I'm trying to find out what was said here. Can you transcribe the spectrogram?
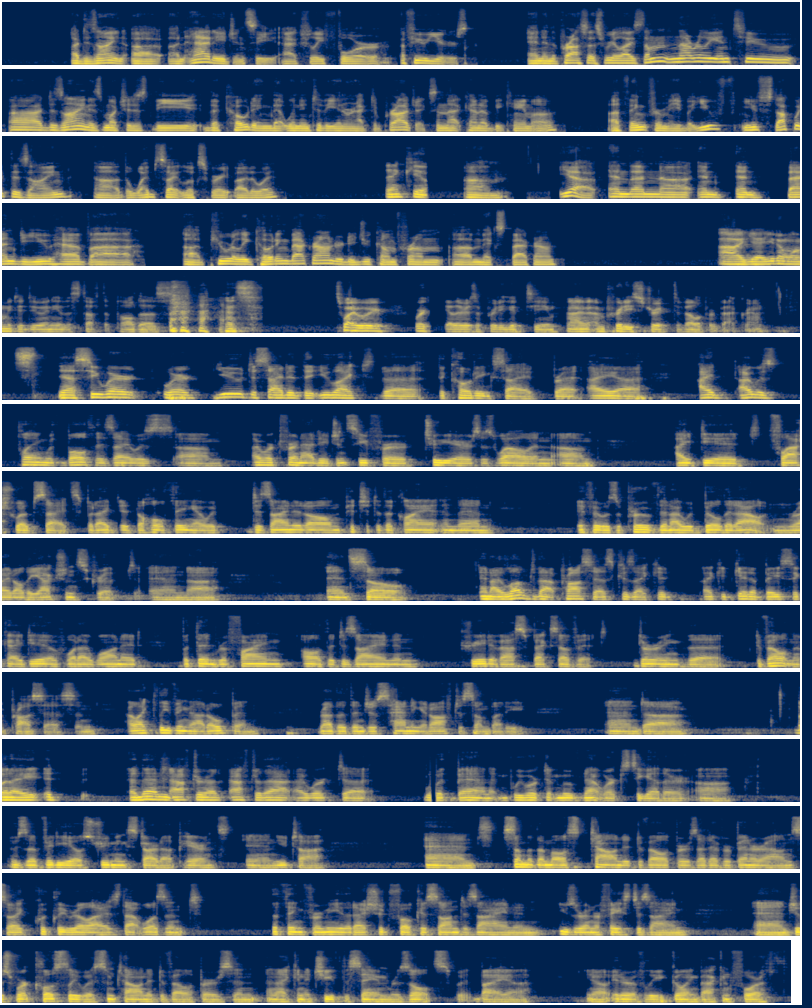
a design uh, an ad agency actually for a few years, and in the process realized I'm not really into uh, design as much as the the coding that went into the interactive projects, and that kind of became a a thing for me. But you've you've stuck with design. Uh, the website looks great, by the way. Thank you. Um, yeah, and then uh, and and Ben, do you have uh, a purely coding background, or did you come from a mixed background? Uh, yeah, you don't want me to do any of the stuff that Paul does. that's, that's why we work together as a pretty good team. I'm, I'm pretty strict developer background. Yeah. See where where you decided that you liked the the coding side, Brett. I uh, I I was playing with both as I was. Um, I worked for an ad agency for two years as well, and um, I did Flash websites. But I did the whole thing. I would design it all and pitch it to the client, and then if it was approved, then I would build it out and write all the ActionScript and uh, and so and I loved that process because I could I could get a basic idea of what I wanted, but then refine all the design and creative aspects of it during the development process. And I liked leaving that open rather than just handing it off to somebody. And uh, but I it and then after after that I worked uh, with Ben. We worked at Move Networks together. Uh, it was a video streaming startup here in, in Utah, and some of the most talented developers I'd ever been around. So I quickly realized that wasn't the thing for me. That I should focus on design and user interface design, and just work closely with some talented developers, and and I can achieve the same results by uh, you know iteratively going back and forth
